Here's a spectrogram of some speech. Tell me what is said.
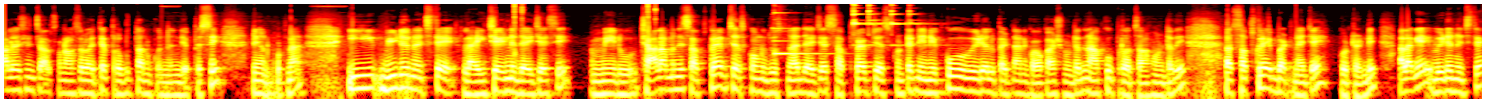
ఆలోచించాల్సిన అవసరం అయితే ప్రభుత్వానికి ఉందని చెప్పేసి నేను అనుకుంటున్నా. ఈ వీడియో నచ్చితే లైక్ చేయండి దయచేసి. మీరు చాలామంది సబ్స్క్రైబ్ చేసుకోండి చూస్తున్నారు. దయచేసి సబ్స్క్రైబ్ చేసుకుంటే నేను ఎక్కువ వీడియోలు పెట్టడానికి అవకాశం ఉంటుంది. నాకు ప్రోత్సాహం ఉంటుంది. సబ్స్క్రైబ్ బటన్ అయితే కొట్టండి. అలాగే వీడియో నచ్చితే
